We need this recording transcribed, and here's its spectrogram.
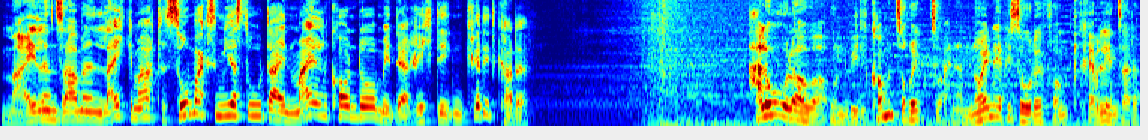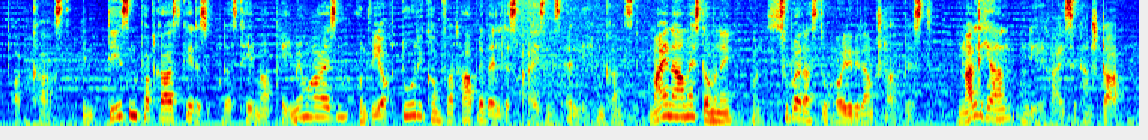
Meilen sammeln leicht gemacht, so maximierst du dein Meilenkonto mit der richtigen Kreditkarte. Hallo Urlauber und willkommen zurück zu einer neuen Episode vom Travel Insider Podcast. In diesem Podcast geht es um das Thema Premiumreisen und wie auch du die komfortable Welt des Reisens erleben kannst. Mein Name ist Dominik und super, dass du heute wieder am Start bist. Nall dich an und die Reise kann starten.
